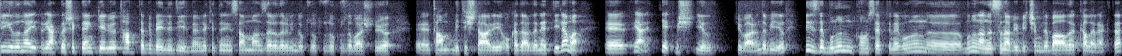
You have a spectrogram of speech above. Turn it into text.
yılına yaklaşık denk geliyor. Tam tabii belli değil. Memleketin insan manzaraları 1939'da başlıyor. E, tam bitiş tarihi o kadar da net değil ama e, yani 70 yıl civarında bir yıl. Biz de bunun konseptine, bunun e, bunun anısına bir biçimde bağlı kalarak da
